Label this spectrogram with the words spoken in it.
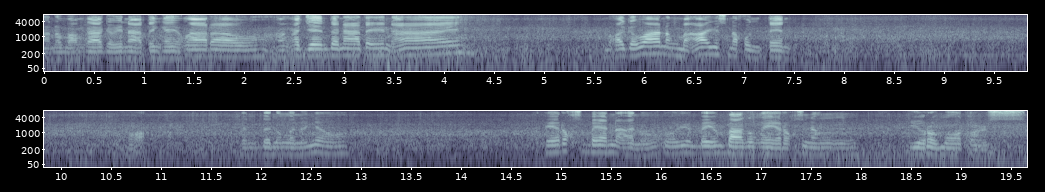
Ano ba ang gagawin natin ngayong araw? Ang agenda natin ay makagawa ng maayos na content. Ganda nung ano niya oh. Aerox ba yan na ano? O yun ba yung bagong Aerox ng Euro Motors?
